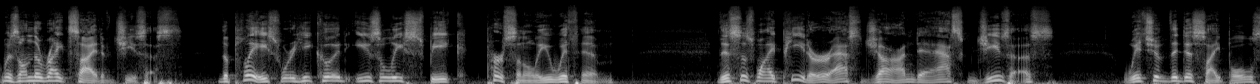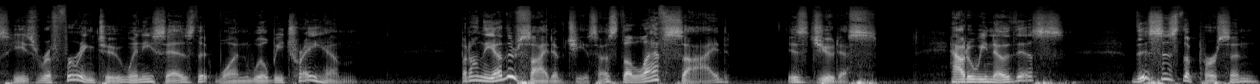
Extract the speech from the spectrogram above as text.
was on the right side of Jesus, the place where he could easily speak personally with him. This is why Peter asked John to ask Jesus which of the disciples he's referring to when he says that one will betray him. But on the other side of Jesus, the left side, is Judas. How do we know this? This is the person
